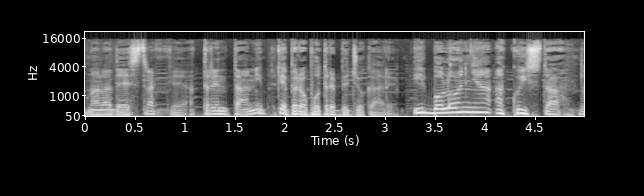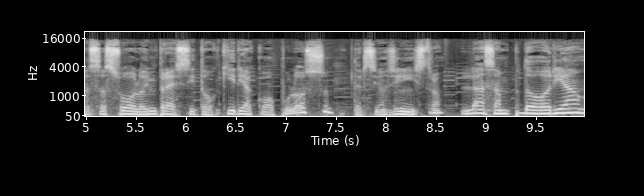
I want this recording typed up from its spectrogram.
un'ala destra che ha 30 anni, che però potrebbe giocare. Il Bologna acquista dal Sassuolo in prestito Kiriakopoulos, terzino sinistro. La Sampdoria,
